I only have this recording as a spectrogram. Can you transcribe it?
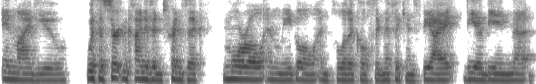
in my view, with a certain kind of intrinsic moral and legal and political significance. The idea being that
